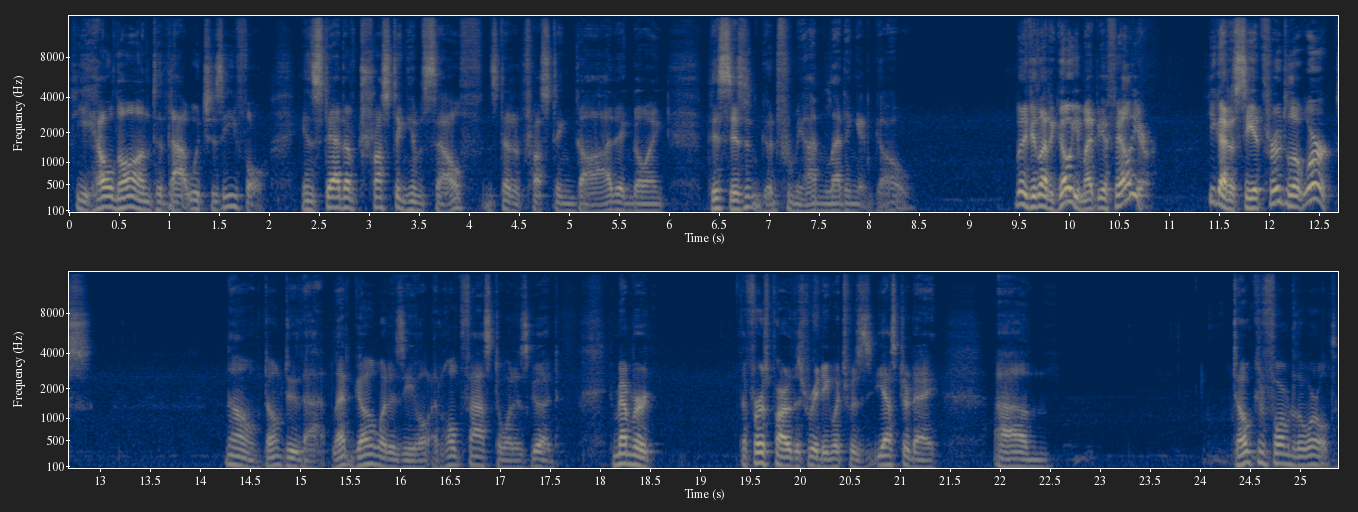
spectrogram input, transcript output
He held on to that which is evil. Instead of trusting himself, instead of trusting God and going, This isn't good for me, I'm letting it go. But if you let it go, you might be a failure. You got to see it through till it works. No, don't do that. Let go what is evil and hold fast to what is good. Remember the first part of this reading, which was yesterday. Um, don't conform to the world.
